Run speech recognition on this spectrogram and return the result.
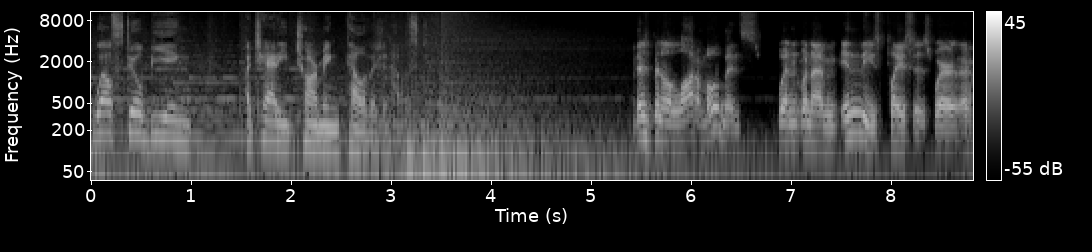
while still being a chatty, charming television host there's been a lot of moments when when I'm in these places where a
